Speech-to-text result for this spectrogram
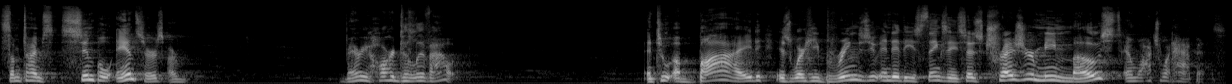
sometimes simple answers are very hard to live out. And to abide is where he brings you into these things and he says, Treasure me most, and watch what happens.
